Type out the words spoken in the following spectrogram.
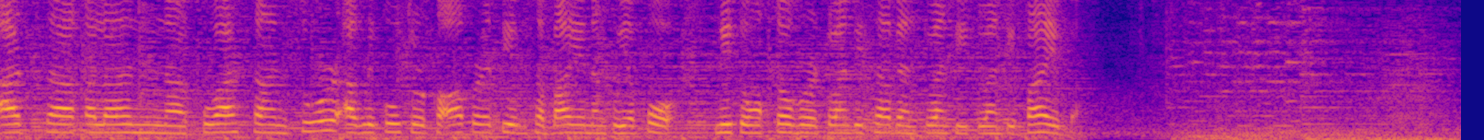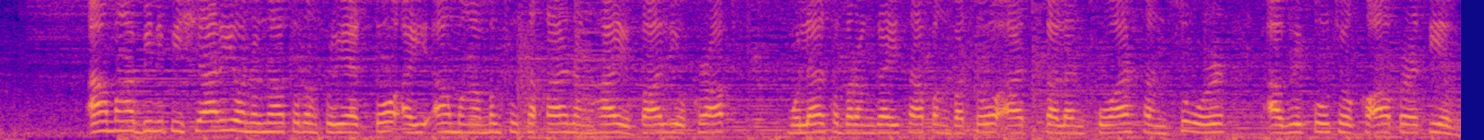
at sa Kalankuasan Sur Agriculture Cooperative sa bayan ng Kuyapo nitong October 27, 2025. Ang mga benepisyaryo ng naturang proyekto ay ang mga magsasaka ng high-value crops mula sa Barangay Sapang Bato at Kalankuasan Sur Agriculture Cooperative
